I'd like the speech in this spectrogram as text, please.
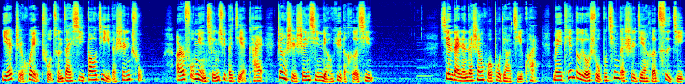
也只会储存在细胞记忆的深处，而负面情绪的解开，正是身心疗愈的核心。现代人的生活步调极快，每天都有数不清的事件和刺激，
